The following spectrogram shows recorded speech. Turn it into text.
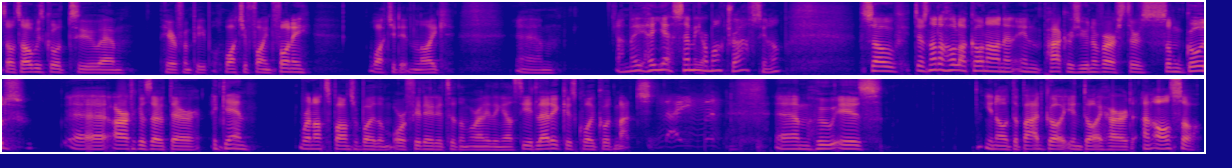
So it's always good to um, hear from people. What you find funny, what you didn't like. Um, and may, hey, yeah, send me your mock drafts, you know. So there's not a whole lot going on in, in Packers universe. There's some good uh, articles out there. Again, we're not sponsored by them or affiliated to them or anything else. The Athletic is quite good. Matt um, who is, you know, the bad guy in Die Hard and also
